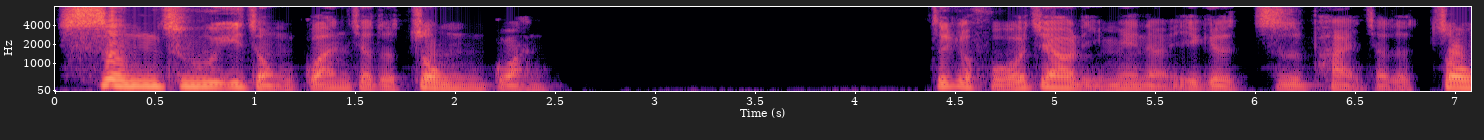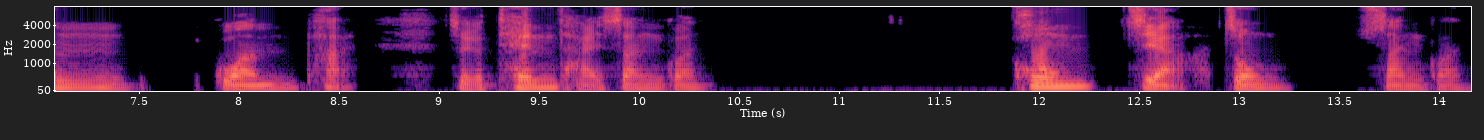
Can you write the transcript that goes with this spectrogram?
生出一种观，叫做中观。这个佛教里面的一个支派叫做中观派。这个天台三观，空假中三观，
